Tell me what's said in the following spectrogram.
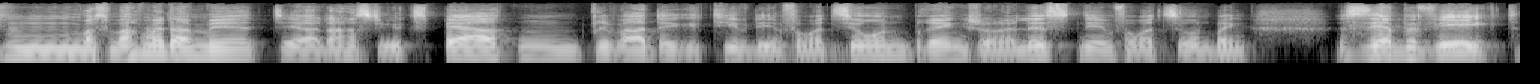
hm, was machen wir damit? Ja, dann hast du Experten, Privatdetektive, die Informationen bringen, Journalisten, die Informationen bringen. Das ist sehr bewegt,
